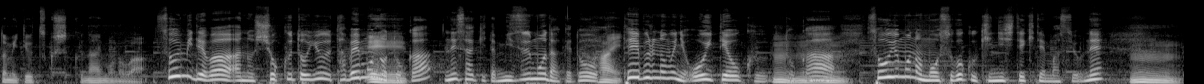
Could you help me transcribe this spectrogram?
と見て美しくないものは。そういう意味ではあの食という食べ物とか、ね、さっき言った水もだけど、はい。テーブルの上に置いておくとか、うんうんうん。そういうものもすごく気にしてきてますよね。うん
